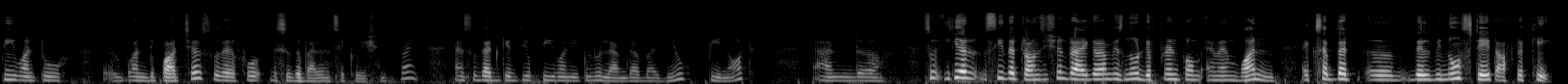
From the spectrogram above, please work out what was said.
P 1 to one departure. So, therefore, this is the balance equation right and so that gives you P 1 equal to lambda by mu P naught and uh, so, here see the transition diagram is no different from MM 1 except that uh, there will be no state after k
